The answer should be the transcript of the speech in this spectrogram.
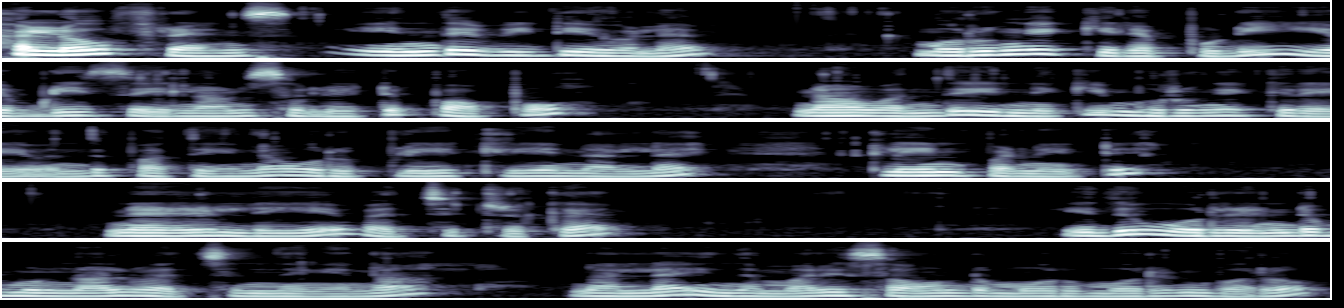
ஹலோ ஃப்ரெண்ட்ஸ் இந்த வீடியோவில் முருங்கைக்கீரை பொடி எப்படி செய்யலான்னு சொல்லிட்டு பார்ப்போம். நான் வந்து இன்றைக்கி முருங்கைக்கீரையை வந்து பார்த்திங்கன்னா ஒரு பிளேட்லேயே நல்லா க்ளீன் பண்ணிவிட்டு நிழல்லையே வச்சிட்ருக்கேன். இது ஒரு ரெண்டு மூணு நாள் வச்சுருந்தீங்கன்னா நல்லா இந்த மாதிரி சவுண்டு மொறு மொறுன்னு வரும்.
